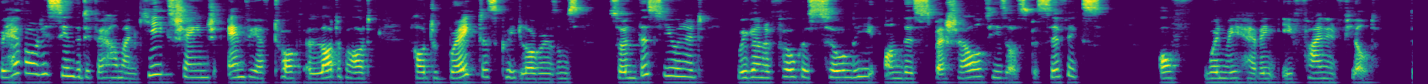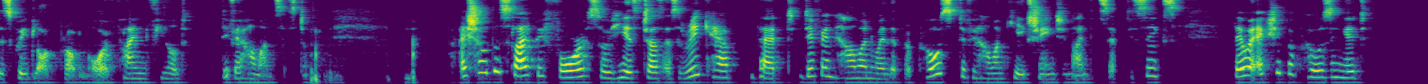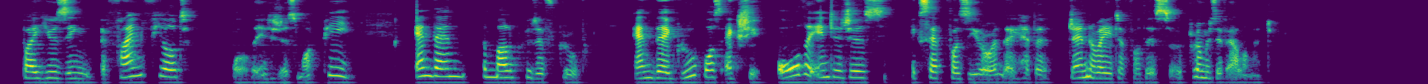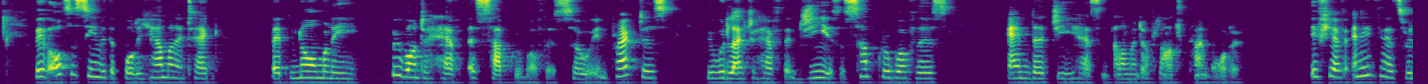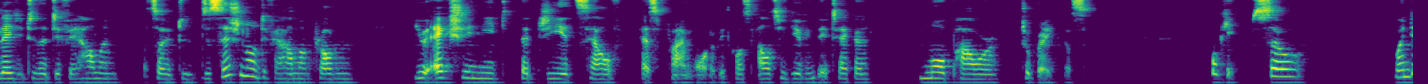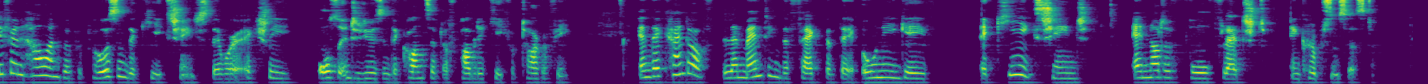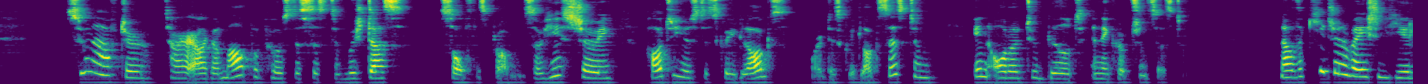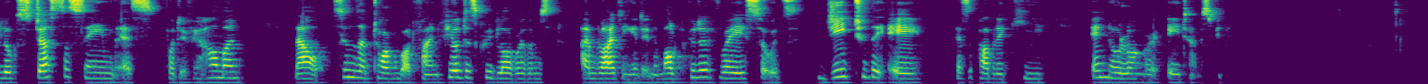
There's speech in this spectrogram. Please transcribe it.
We have already seen the Diffie-Hellman key exchange and we have talked a lot about how to break discrete logarithms. So in this unit, we're going to focus solely on the specialities or specifics of when we're having a finite field discrete log problem or a finite field Diffie-Hellman system. I showed this slide before, so here's just as a recap that Diffie-Hellman, when they proposed Diffie-Hellman key exchange in 1976, they were actually proposing it by using a finite field, well, the integers mod p, and then the multiplicative group. And their group was actually all the integers except for zero, and they had a generator for this primitive element. We've also seen with the Pohlig-Hellman attack that normally we want to have a subgroup of this. So in practice, we would like to have that G is a subgroup of this and that G has an element of large prime order. If you have anything that's related to the Diffie-Hellman, sorry, to decisional Diffie-Hellman problem, you actually need that G itself has prime order because else you're giving the attacker more power to break this. Okay, so when Diffie and Hellman were proposing the key exchange, they were actually also introducing the concept of public key cryptography. And they're kind of lamenting the fact that they only gave a key exchange and not a full-fledged encryption system. Soon after, Taher El-Gamal proposed a system which does solve this problem. So he's showing how to use discrete logs or a discrete log system in order to build an encryption system. Now the key generation here looks just the same as for Diffie-Hellman, now, since I'm talking about finite field discrete logarithms, I'm writing it in a multiplicative way, so it's g to the a as a public key and no longer a times p.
